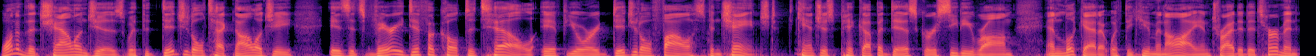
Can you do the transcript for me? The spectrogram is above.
One of the challenges with the digital technology is it's very difficult to tell if your digital file has been changed can't just pick up a disk or a CD-ROM and look at it with the human eye and try to determine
